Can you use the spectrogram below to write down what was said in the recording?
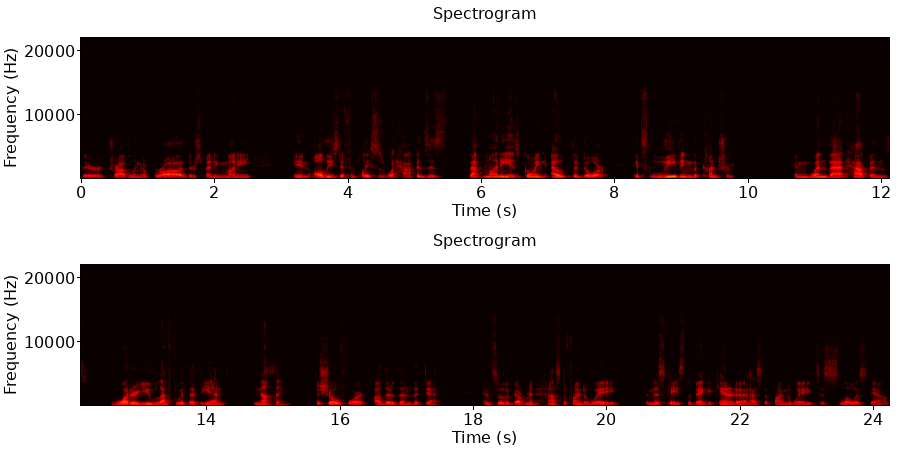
they're traveling abroad, they're spending money in all these different places. What happens is that money is going out the door. It's leaving the country. And when that happens, what are you left with at the end? Nothing to show for it other than the debt. And so the government has to find a way in this case, the Bank of Canada has to find the way to slow us down.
